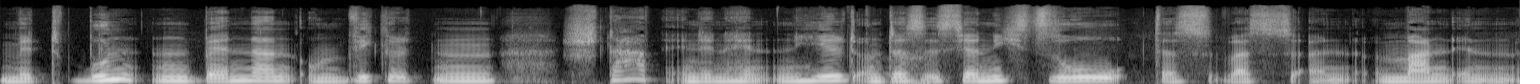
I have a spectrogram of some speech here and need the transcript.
mit bunten Bändern umwickelten Stab in den Händen hielt. Und das ist ja nicht so das, was ein Mann in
